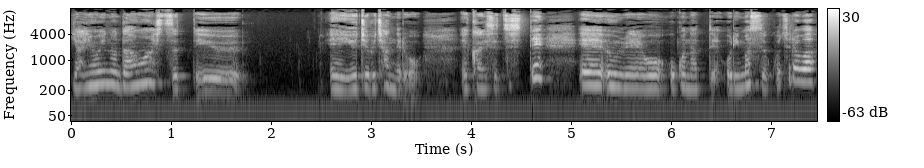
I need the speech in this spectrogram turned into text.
弥生の談話室っていうえー、YouTube チャンネルを、えー、開設して、えー、運営を行っております。こちらは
